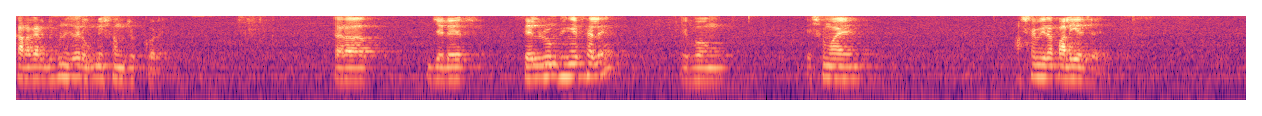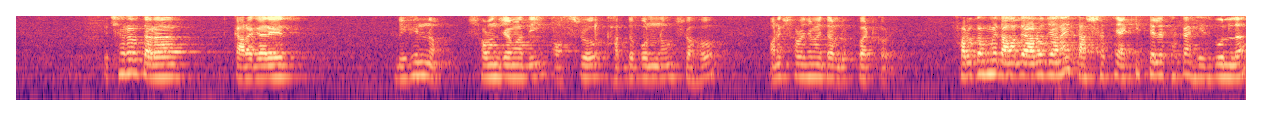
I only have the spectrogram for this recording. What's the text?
কারাগারের বিভিন্ন জায়গায় অগ্নিসংযোগ করে। তারা জেলের সেল রুম ভেঙে ফেলে এবং এ সময় আসামিরা পালিয়ে যায়। এছাড়াও তারা কারাগারের বিভিন্ন সরঞ্জামাদি, অস্ত্র, খাদ্যপণ্য সহ অনেক সরঞ্জামাদি তারা লুটপাট করে। ফারুক আহমেদ আমাদের আরও জানায়, তার সাথে একই সেলে থাকা হিজবুল্লাহ,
